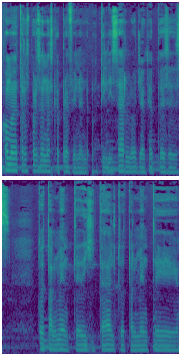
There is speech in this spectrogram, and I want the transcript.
como otras personas que prefieren utilizarlo, ya que pues es totalmente digital, totalmente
